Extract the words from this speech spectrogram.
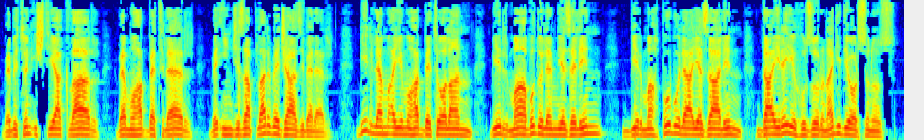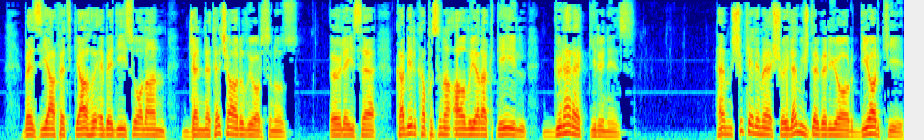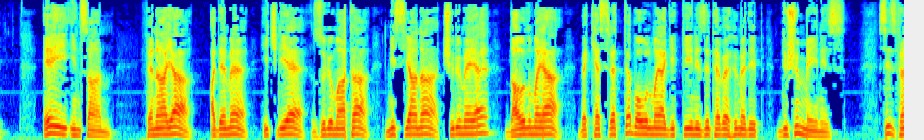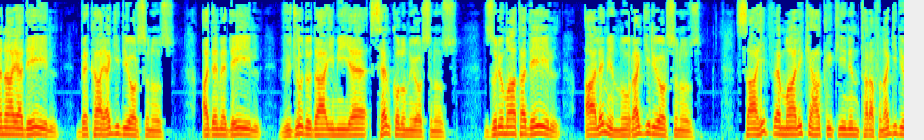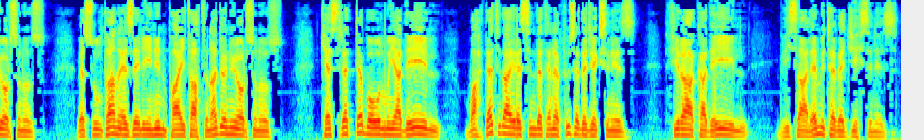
ve bütün iştiyaklar ve muhabbetler ve incizaplar ve cazibeler bir lem'ayı muhabbeti olan bir mabudu lemyezelin bir mahbubu la yezalin daire-i huzuruna gidiyorsunuz ve ziyafetgahı ebedisi olan cennete çağrılıyorsunuz. Öyleyse kabir kapısına ağlayarak değil, gülerek giriniz. Hem şu kelime şöyle müjde veriyor, diyor ki: Ey insan, fenaya, ademe, hiçliğe, zulümata, nisyana, çürümeye, dağılmaya ve kesrette boğulmaya gittiğinizi tevehhüm edip düşünmeyiniz. Siz fenaya değil, bekaya gidiyorsunuz. Ademe değil, vücudu daimiye sevk olunuyorsunuz. Zulümata değil, alemin nura giriyorsunuz. Sahip ve malik hakikinin tarafına gidiyorsunuz ve sultan ezeliğinin payitahtına dönüyorsunuz. Kesrette boğulmaya değil, vahdet dairesinde teneffüs edeceksiniz. Firaka değil, visale müteveccihsiniz.''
